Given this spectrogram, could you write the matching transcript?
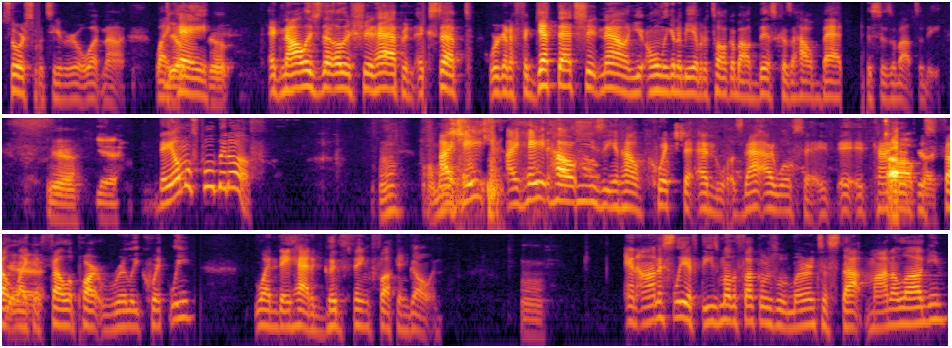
source material, whatnot. Like, Yep, hey, yep. acknowledge that other shit happened, except we're gonna forget that shit now, and you're only gonna be able to talk about this because of how bad this is about to be. Yeah, yeah. They almost pulled it off. Well, I hate I hate how easy and how quick the end was. That I will say. It, it kind of Oh, okay. just felt like it fell apart really quickly when they had a good thing fucking going. Mm. And honestly, if these motherfuckers would learn to stop monologuing,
